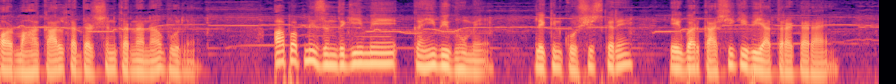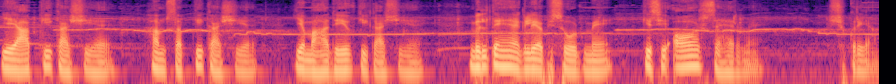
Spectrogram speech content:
और महाकाल का दर्शन करना ना भूलें। आप अपनी ज़िंदगी में कहीं भी घूमें, लेकिन कोशिश करें एक बार काशी की भी यात्रा कराएँ। ये आपकी काशी है, हम सबकी काशी है, ये महादेव की काशी है। मिलते हैं अगले एपिसोड में किसी और शहर में। शुक्रिया।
